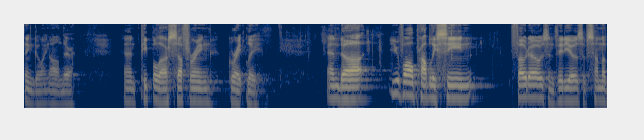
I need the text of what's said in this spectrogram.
thing going on there. And people are suffering greatly. And uh, you've all probably seen photos and videos of some of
